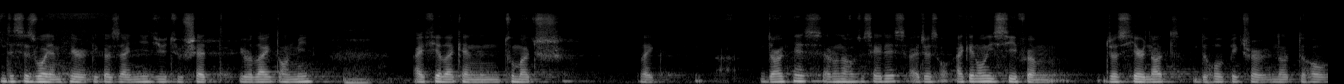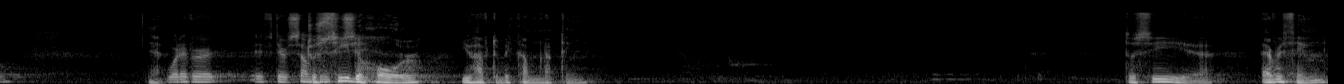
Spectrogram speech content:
This is why I'm here because I need you to shed your light on me. I feel like I'm in too much, like darkness. I don't know how to say this. I just I can only see from just here, not the whole picture, not the whole. Yeah. Whatever. If there's something To something see the whole, you have to become nothing. To see uh, everything,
